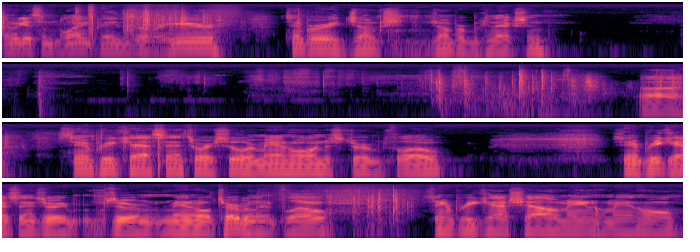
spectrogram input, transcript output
Then we get some blank pages over here. Temporary junk jumper connection. Uh, Sand precast sanitary sewer manhole undisturbed flow. Sand precast sanitary sewer manhole turbulent flow. Sand precast shallow main manhole.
